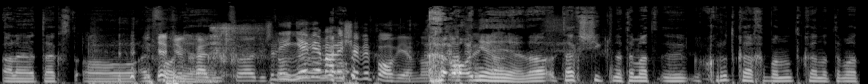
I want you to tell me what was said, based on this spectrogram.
ale tekst o Nie iPhone'ie. wiem, co oni Czyli nie wiem, ale się wypowiem. No, O nie, nie, nie, no tekstik na temat, y, krótka chyba nutka na temat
